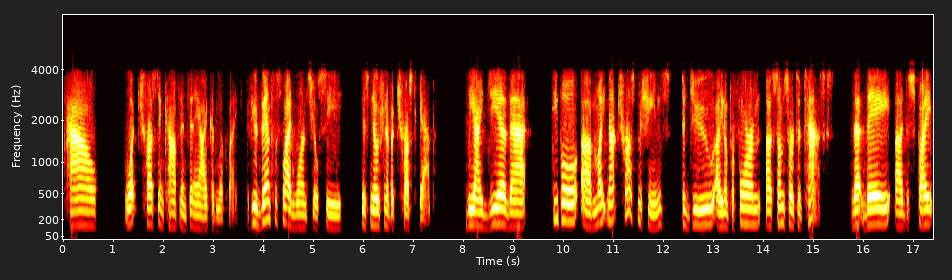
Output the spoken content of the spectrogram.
how what trust and confidence in AI could look like. If you advance the slide once, you'll see this notion of a trust gap. The idea that people uh, might not trust machines to do, uh, you know, perform uh, some sorts of tasks that they, uh, despite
